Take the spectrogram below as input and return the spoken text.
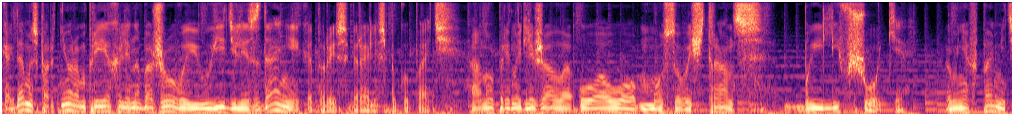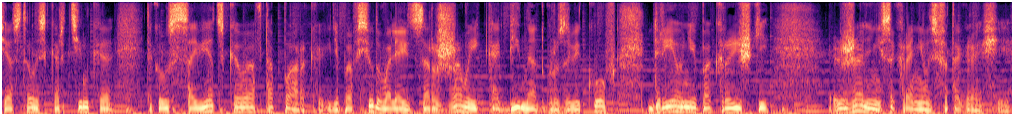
Когда мы с партнером приехали на Бажово и увидели здание, которое собирались покупать, оно принадлежало ОАО «Мосовощтранс», были в шоке. У меня в памяти осталась картинка такого советского автопарка, где повсюду валяются ржавые кабины от грузовиков, древние покрышки. Жаль, не сохранилась фотографии,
